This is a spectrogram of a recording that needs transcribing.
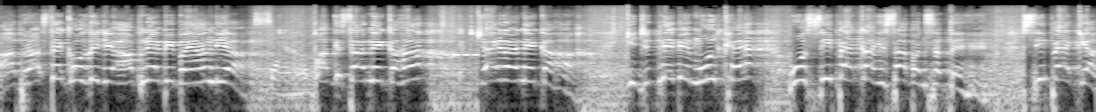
आप रास्ते खोल दीजिए, आपने अभी बयान दिया। पाकिस्तान ने कहा, चाइना ने कहा कि जितने भी मुल्क हैं, वो सी पैक का हिस्सा बन सकते हैं। सी पैक क्या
